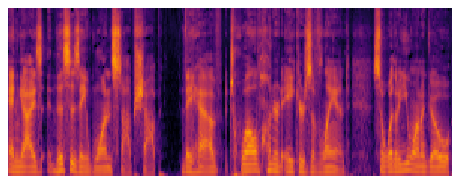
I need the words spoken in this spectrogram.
And guys, this is a one stop shop they have 1,200 acres of land. So, whether you want to go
